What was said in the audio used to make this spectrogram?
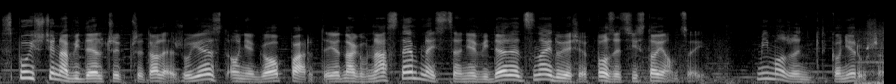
Spójrzcie na widelczyk przy talerzu, jest o niego oparty, jednak w następnej scenie widelec znajduje się w pozycji stojącej, mimo że nikt go nie ruszał.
